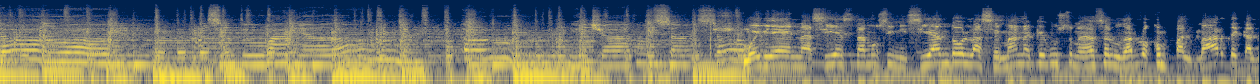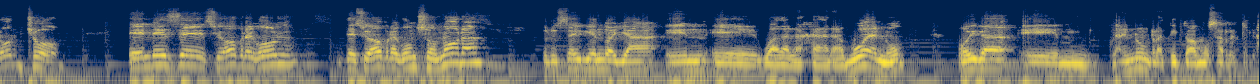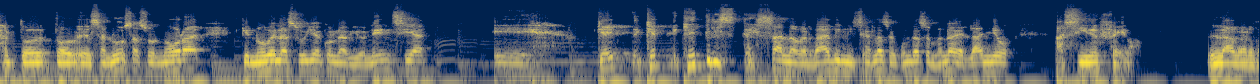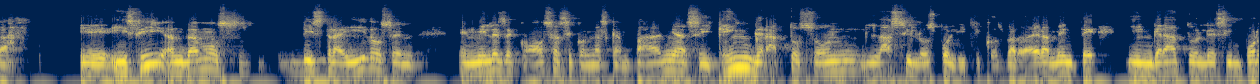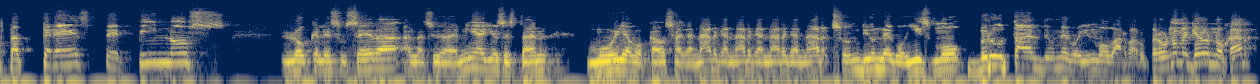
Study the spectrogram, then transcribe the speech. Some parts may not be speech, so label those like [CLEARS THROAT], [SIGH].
oh, Muy bien, así estamos iniciando la semana. Qué gusto me da saludarlo con Palmar de Caloncho. Él es de Ciudad Obregón, de Ciudad Obregón, Sonora, pero está viviendo allá en eh, Guadalajara. Bueno, oiga, eh, en un ratito vamos a retomar todo. Eh, saludos a Sonora, que no ve la suya con la violencia. Eh, qué tristeza, la verdad, iniciar la segunda semana del año así de feo, la verdad. Eh, y sí, andamos distraídos en, en miles de cosas y con las campañas y qué ingratos son las y los políticos, verdaderamente ingratos. Les importa tres pepinos lo que le suceda a la ciudadanía. Ellos están muy abocados a ganar, ganar, ganar, ganar. Son de un egoísmo brutal, de un egoísmo bárbaro. Pero no me quiero enojar,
